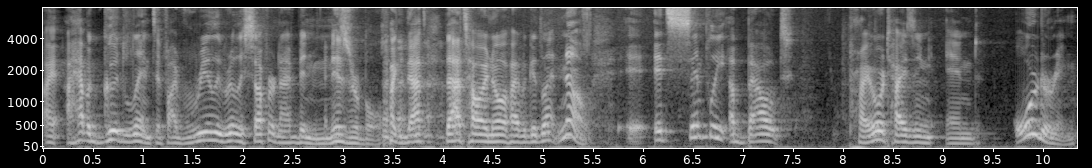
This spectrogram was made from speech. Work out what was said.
I, I have a good Lent if I've really, really suffered and I've been miserable. Like that that's how I know if I have a good Lent. No. It, it's simply about prioritizing and ordering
